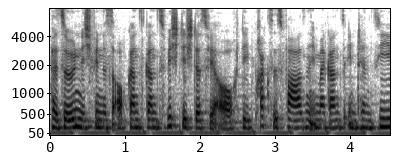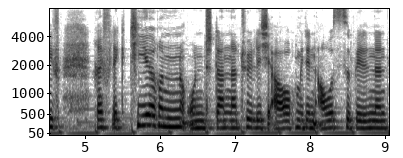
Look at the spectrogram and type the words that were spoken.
persönlich finde es auch ganz, ganz wichtig, dass wir auch die Praxisphasen immer ganz intensiv reflektieren und dann natürlich auch mit den Auszubildenden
